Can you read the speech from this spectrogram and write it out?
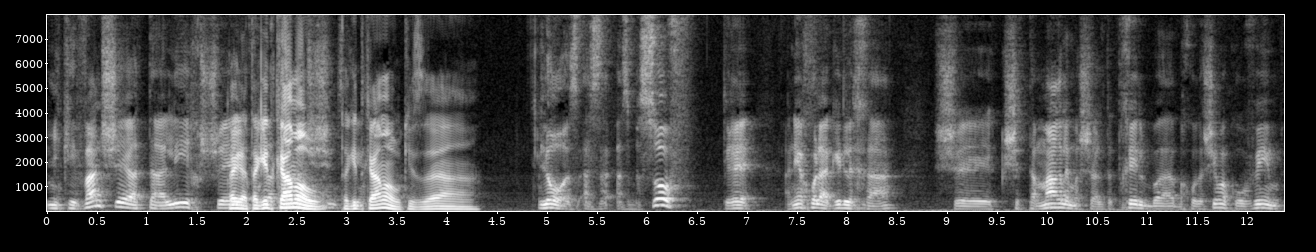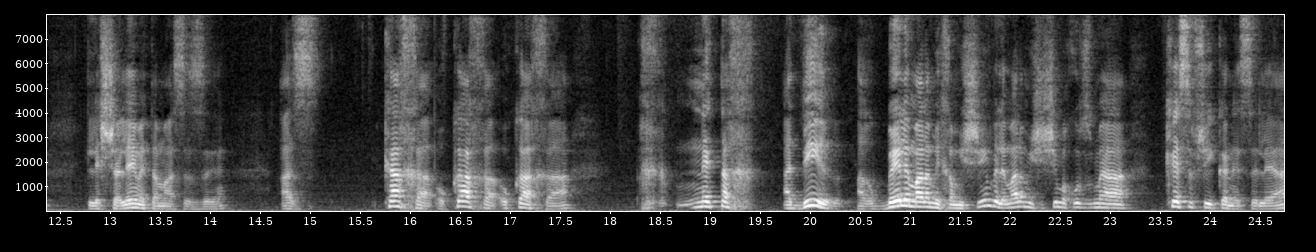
מכיוון שהתהליך של... רגע, תגיד כמה הוא, תגיד כמה הוא, כי זה ה... לא, אז, אז, אז בסוף, תראה, אני יכול להגיד לך שכשתמר למשל תתחיל בחודשים הקרובים לשלם את המס הזה, אז ככה או ככה או ככה, נתח אדיר, הרבה למעלה מ-50 ולמעלה מ-60 אחוז מהכסף שייכנס אליה,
